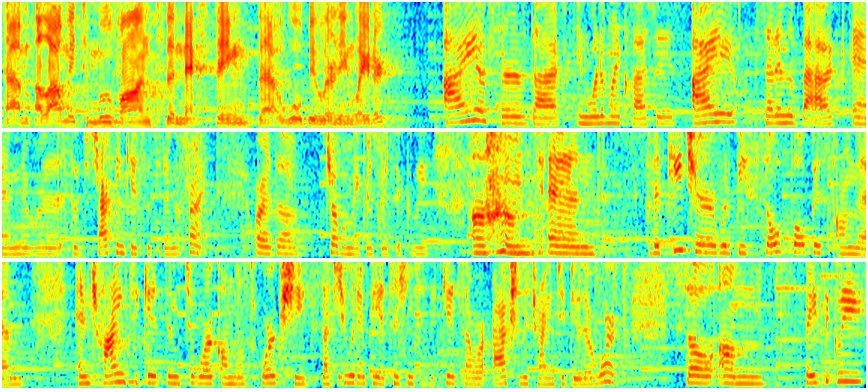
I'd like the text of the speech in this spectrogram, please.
um, allow me to move on to the next thing that we'll be learning later. I observed that in one of my classes, I sat in the back and there were the distracting kids would sit in the front, or the troublemakers basically. Um, and the teacher would be so focused on them and trying to get them to work on those worksheets that she wouldn't pay attention to the kids that were actually trying to do their work. So um, basically,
